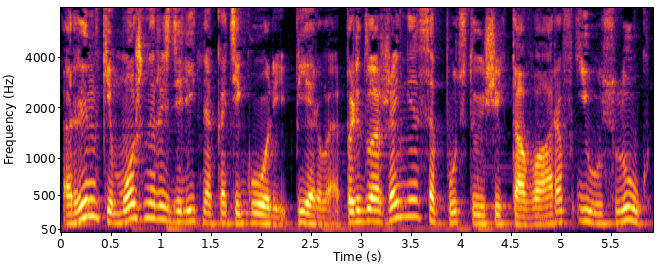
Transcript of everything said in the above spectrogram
Рынки можно разделить на категории. Первое. Предложение сопутствующих товаров и услуг,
